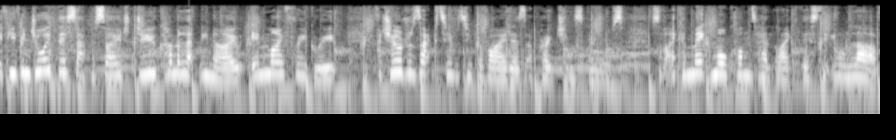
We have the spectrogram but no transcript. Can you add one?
If you've enjoyed this episode, do come and let me know in my free group for children's activity providers approaching schools so that I can make more content like this that you'll love.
